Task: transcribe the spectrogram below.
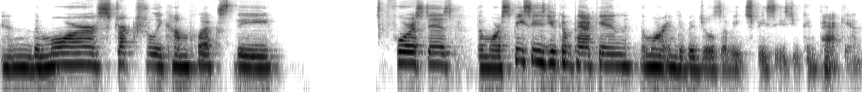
And the more structurally complex the forest is, the more species you can pack in, the more individuals of each species you can pack in.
